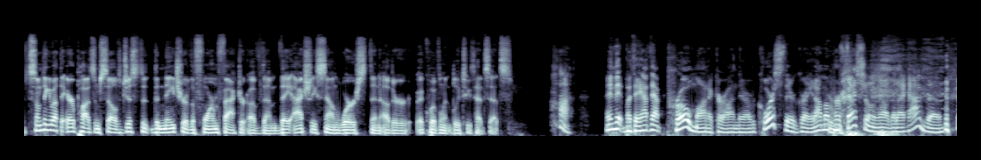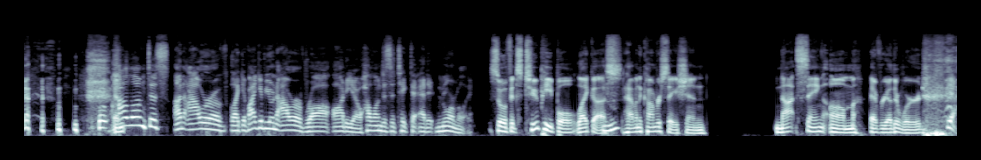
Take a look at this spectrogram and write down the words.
something about the AirPods themselves, just the, the nature of the form factor of them, they actually sound worse than other equivalent Bluetooth headsets. Huh. And they, but they have that pro moniker on there. Of course they're great. I'm a professional now that I have them. but how long does an hour of like if I give you an hour of raw audio, how long does it take to edit normally? So if it's two people like us Mm-hmm. having a conversation, not saying um every other word, Yeah.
